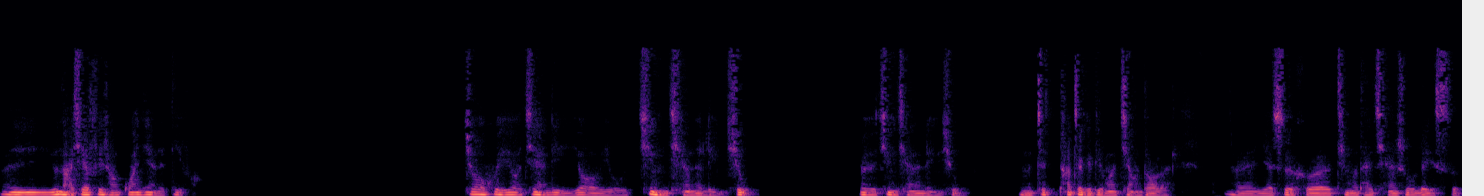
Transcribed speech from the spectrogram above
嗯，有哪些非常关键的地方？教会要建立，要有敬虔的领袖，要有敬虔的领袖。那么这他这个地方讲到了，呃，也是和提摩太前书类似，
